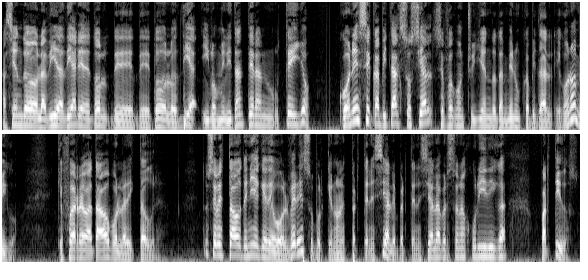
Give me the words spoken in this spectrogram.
haciendo la vida diaria de, todos los días, y los militantes eran usted y yo. Con ese capital social se fue construyendo también un capital económico, que fue arrebatado por la dictadura. Entonces el Estado tenía que devolver eso porque no les pertenecía, le pertenecía a la persona jurídica, partidos.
